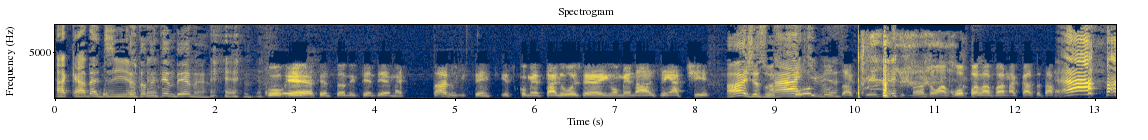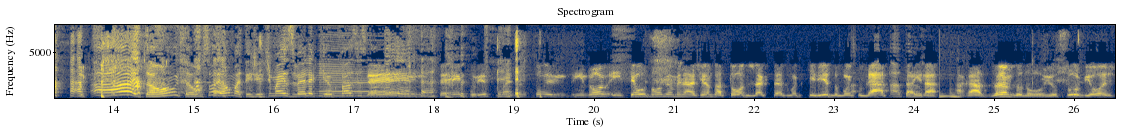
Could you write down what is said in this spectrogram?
a cada dia. Tentando entender, né? É, tentando entender, mas Sabe, Vicente, esse comentário hoje é em homenagem a ti. Ai, Jesus. Ai, Todos que aqueles que mandam a roupa lavar na casa da mãe. ah, então, então sou eu, mas tem gente mais velha que eu que faz isso tem, também. Tem, por isso, mas eu estou em, nome, em teu nome homenageando a todos, já que você é muito querido, muito gato, ah, tá aí na, arrasando no YouTube hoje.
